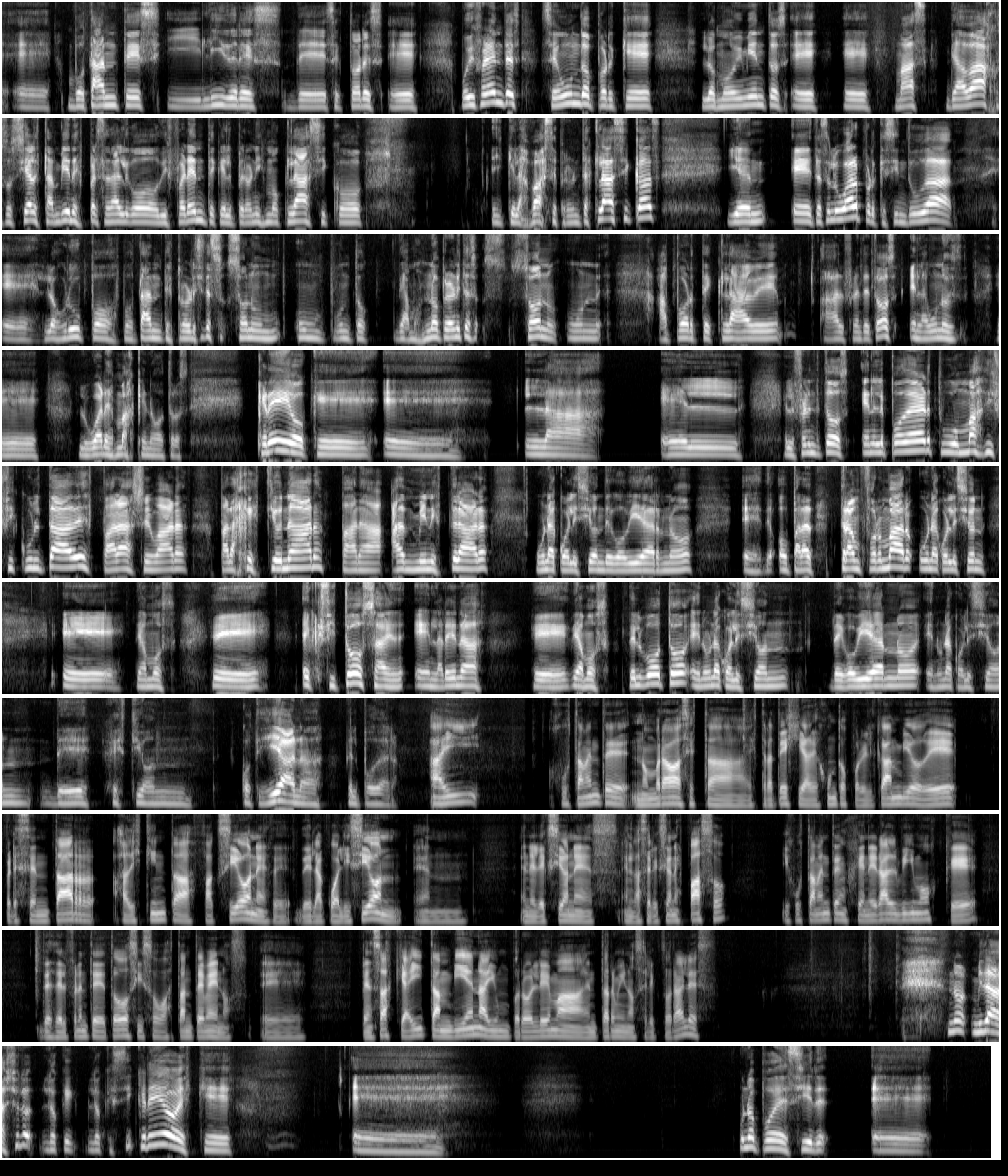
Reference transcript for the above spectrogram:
eh, votantes y líderes de sectores muy diferentes. Segundo porque los movimientos más de abajo, sociales, también expresan algo diferente que el peronismo clásico y que las bases peronistas clásicas. Y en eh, tercer lugar, porque sin duda eh, los grupos votantes progresistas son un, punto, digamos, no peronistas, son un aporte clave al Frente de Todos en algunos eh, lugares más que en otros. Creo que la, el, Frente de Todos en el poder tuvo más dificultades para llevar, para gestionar, para administrar una coalición de gobierno eh, o para transformar una coalición, eh, digamos, eh, exitosa en, la arena, digamos, del voto en una coalición de gobierno, en una coalición de gestión cotidiana del poder. Ahí justamente nombrabas esta estrategia de Juntos por el Cambio de presentar a distintas facciones de, la coalición en, elecciones, en las elecciones paso, y justamente en general vimos que desde el Frente de Todos hizo bastante menos. Eh, ¿Pensás que ahí también hay un problema en términos electorales? No, mira, yo lo, que, lo que sí creo es que eh, uno puede decir, eh,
